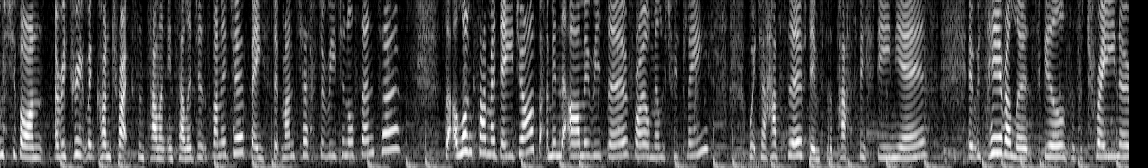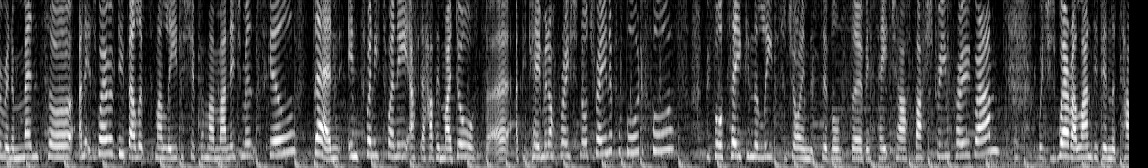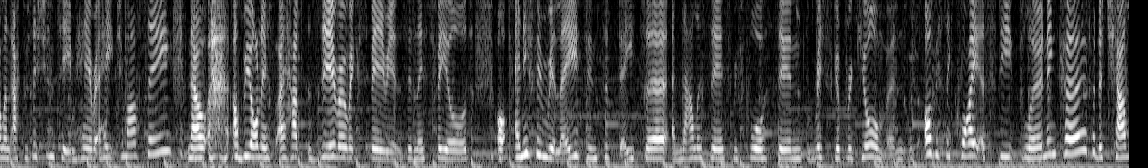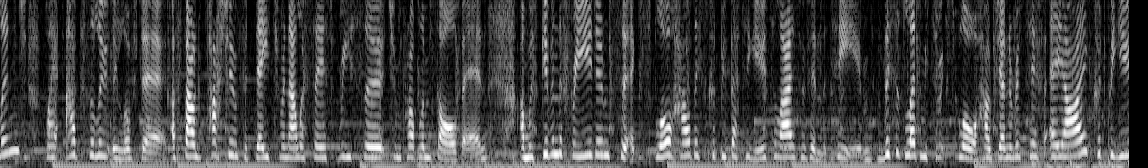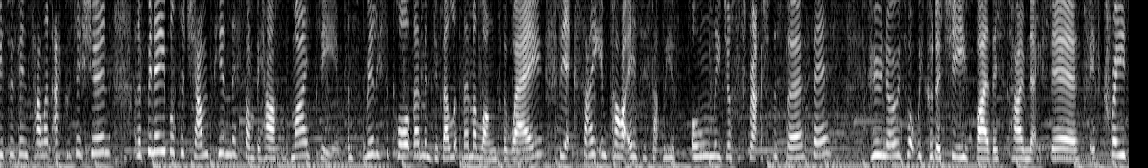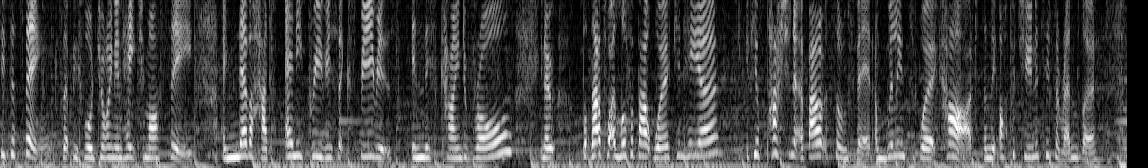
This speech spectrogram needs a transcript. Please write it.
I'm Siobhan, a recruitment contracts and talent intelligence manager based at Manchester Regional Centre. So alongside my day job, I'm in the Army Reserve Royal Military Police, which I have served in for the past 15 years. It was here I learnt skills as a trainer and a mentor, and it's where I've developed my leadership and my management skills. Then, in 2020, after having my daughter, I became an operational trainer for Border Force before taking the leap to join the Civil Service HR Fast Stream programme, which is where I landed in the talent acquisition team here at HMRC. Now, I'll be honest, I had zero experience in this field or anything relating to data, analysis, reporting, risk of procurement. It was obviously quite a steep learning curve and a challenge, but I absolutely loved it. I found passion for data analysis, research and problem solving and was given the freedom to explore how this could be better utilised within the team. This has led me to explore how generative AI could be used within talent acquisition and I've been able to champion this on behalf of my team and really support them and develop them along the way. The exciting part is, is that we have only just scratched the surface. Who knows what we could achieve by this time next year? It's crazy to think that before joining HMRC, I never had any previous experience in this kind of role. You know, but that's what I love about working here. If you're passionate about something and willing to work hard, then the opportunities are endless.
